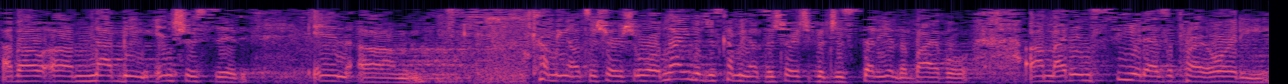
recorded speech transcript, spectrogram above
about um, not being interested in um, coming out to church. Well, not even just coming out to church, but just studying the Bible. Um, I didn't see it as a priority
